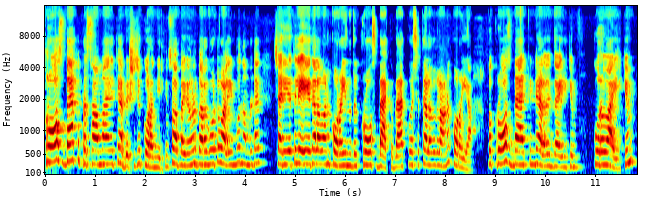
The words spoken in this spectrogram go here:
ക്രോസ് ബാക്ക് പ്രസാമാനത്തെ അപേക്ഷിച്ച് കുറഞ്ഞിരിക്കും. സ്വാഭാവികം നമ്മൾ പിറകോട്ട് വളയുമ്പോൾ നമ്മുടെ ശരീരത്തിൽ ഏതളവാണ് കുറയുന്നത്? ക്രോസ് ബാക്ക്. ബാക്ക് വശത്തെ അളവുകളാണ് കുറയുക. അപ്പോൾ ക്രോസ് ബാക്കിന്റെ അളവ് എന്തായിരിക്കും? കുറവായിരിക്കും.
